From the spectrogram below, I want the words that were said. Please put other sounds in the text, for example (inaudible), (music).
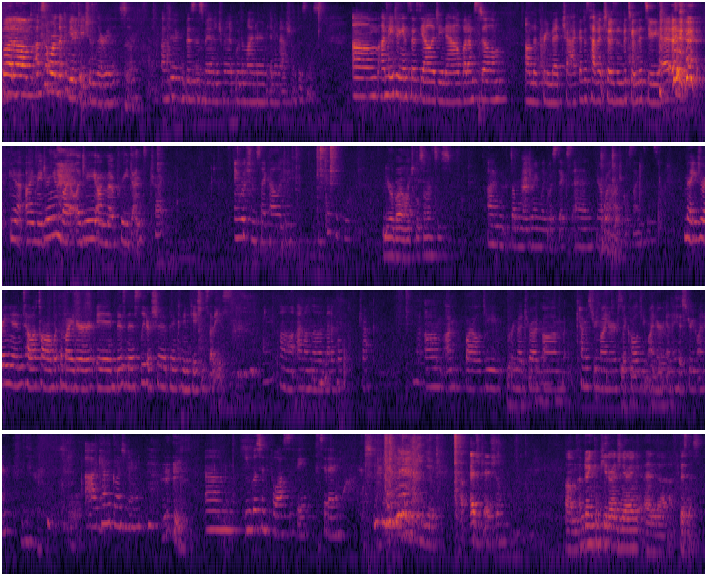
But um, I'm somewhere in the communications area, so. I'm doing business management with a minor in international business. Um, I'm majoring in sociology now, but I'm still on the pre-med track. I just haven't chosen between the two yet. (laughs) Yeah, I'm majoring in biology on the pre-dent track. English and psychology. Neurobiological sciences. I'm double majoring linguistics and neurobiological sciences. Majoring in telecom with a minor in business, leadership, and communication studies. Uh, I'm on the medical track. Um, I'm biology pre-med track, um, chemistry minor, psychology minor, and a history minor. Uh, chemical engineering. Um, English and philosophy today. Uh, (laughs) Education. Um, I'm doing computer engineering and uh, business.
